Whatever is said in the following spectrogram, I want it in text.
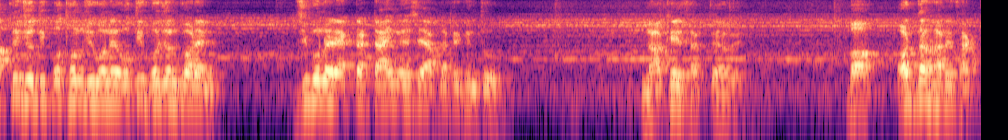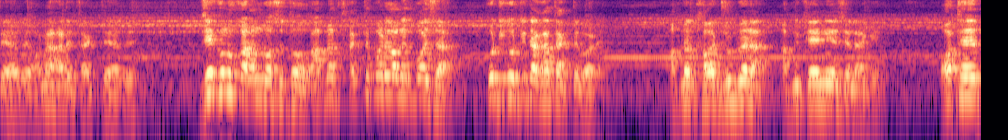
আপনি যদি প্রথম জীবনে অতি ভোজন করেন, জীবনের একটা টাইম এসে আপনাকে কিন্তু না খেয়ে থাকতে হবে বা অর্ধাহারে থাকতে হবে, অনাহারে থাকতে হবে। যে কোনো কারণবশত হোক, আপনার থাকতে পারে অনেক পয়সা, কোটি কোটি টাকা থাকতে পারে। আপনার খাবার জুটবে না, আপনি খেয়ে নিয়েছেন আগে। অতএব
